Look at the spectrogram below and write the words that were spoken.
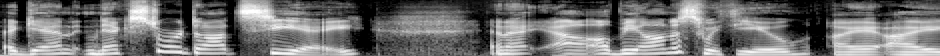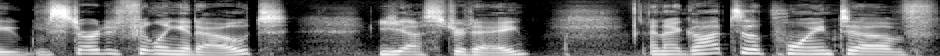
again, nextdoor.ca. And I, will be honest with you, I, I started filling it out yesterday, and I got to the point of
